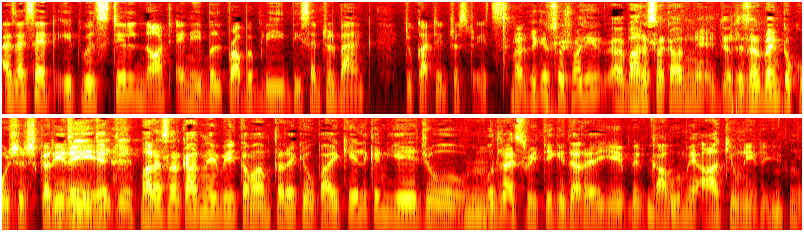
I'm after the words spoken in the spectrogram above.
as I said, it will still not enable probably the central bank to cut interest rates. लेकिन सुषमा जी भारत सरकार ने रिज़र्व बैंक तो कोशिश कर ही रही है जी, जी। भारत सरकार ने भी तमाम तरह के उपाय किए लेकिन ये जो मुद्रा स्फीति की दर है ये फिर काबू में आ क्यों नहीं रही है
